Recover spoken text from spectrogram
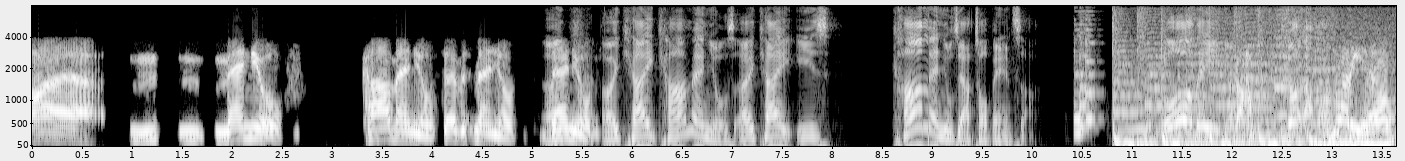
Uh, m- m- manuals. Car manuals. Service manuals. Manuals. Okay, okay, car manuals. Okay, is car manuals our top answer? Oh, there you go. You got that one. Bloody hell.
